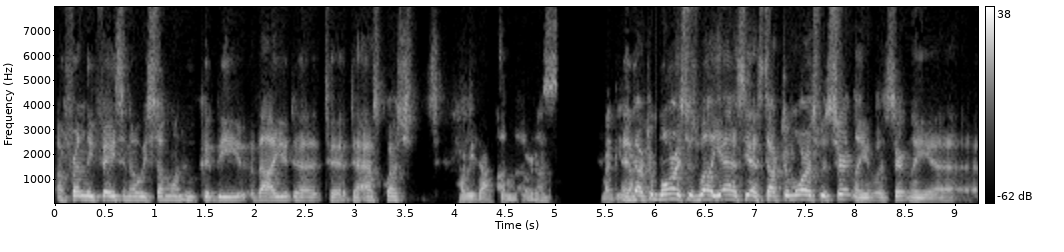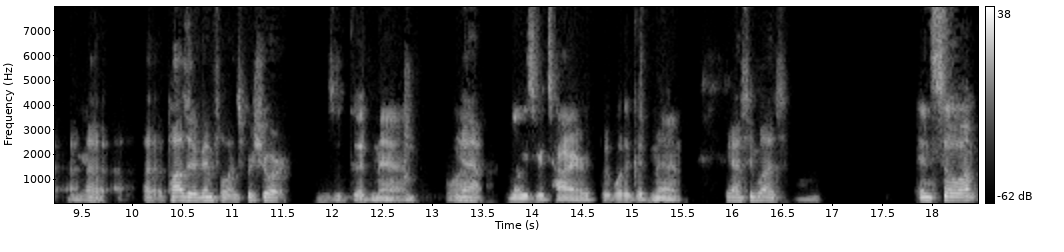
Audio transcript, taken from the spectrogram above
a, friendly face and always someone who could be valued to, to, to ask questions. Probably Dr. Morris. Might be and Dr. Morris as well. Yes, yes. Dr. Morris was certainly it was certainly a, yeah. a, a positive influence for sure. He's a good man. Wow. Yeah. I know he's retired, but what a good man. Yes, he was. And so, um,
